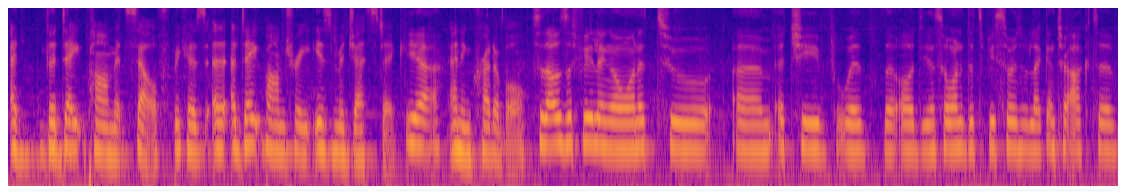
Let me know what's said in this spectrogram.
A, the date palm itself, because a, a date palm tree is majestic yeah. and incredible. So that was the feeling I wanted to um, achieve with the audience. I wanted it to be sort of like interactive,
